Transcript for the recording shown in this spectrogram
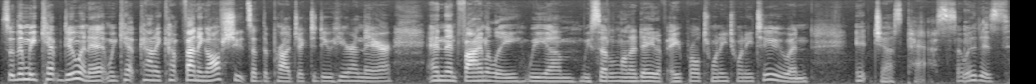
so then we kept doing it, and we kept kind of finding offshoots of the project to do here and there. And then finally, we, um, we settled on a date of April 2022, and it just passed. So it is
